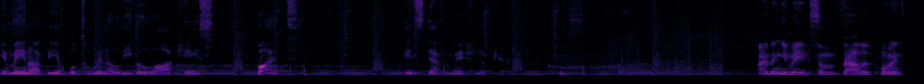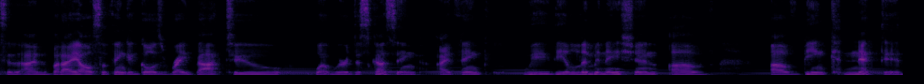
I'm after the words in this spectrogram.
you may not be able to win a legal law case, but it's defamation of character. I think you made some valid points, and, but I also think it goes right back to what we're discussing. I think we the elimination of of being connected,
